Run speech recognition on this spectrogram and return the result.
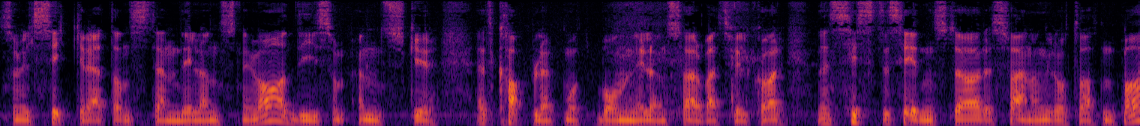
som vil sikre et anstendig lønnsnivå, og de som ønsker et kappløp mot bånd i lønns- og arbeidsvilkår. Den siste siden står Sveinung Rotevatn på.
